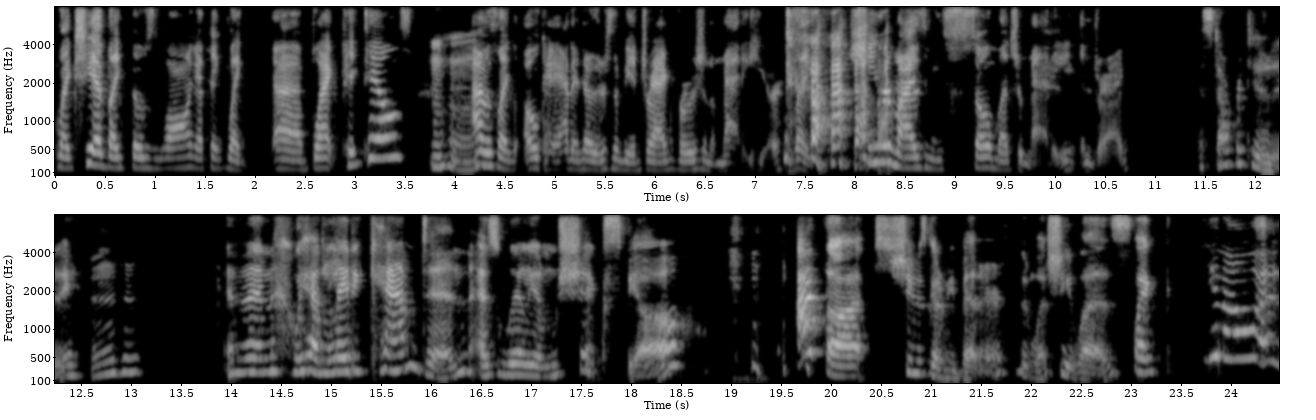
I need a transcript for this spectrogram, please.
like she had like those long, I think like uh black pigtails. Mm-hmm. I was like, okay, I didn't know there's gonna be a drag version of Maddy here. Like she reminds me so much of Maddy in drag. missed opportunity. Mm-hmm. And then we had Lady Camden as William Shakespeare. I thought she was going to be better than what she was. Like, you know, I,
